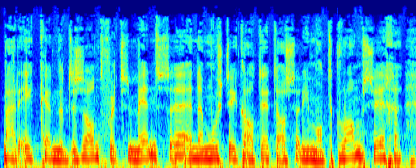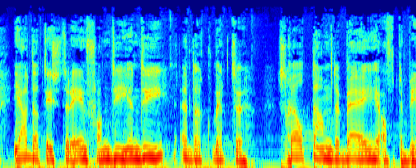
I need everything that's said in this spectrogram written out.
Maar ik kende de Zandvoortse mensen. En dan moest ik altijd, als er iemand kwam, zeggen... ja, dat is er een van die en die. En dat werd de scheldnaam erbij. Of de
